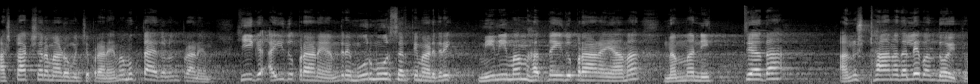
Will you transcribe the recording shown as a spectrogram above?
ಅಷ್ಟಾಕ್ಷರ ಮಾಡುವ ಮುಂಚೆ ಪ್ರಾಣಾಯಾಮ, ಮುಕ್ತಾಯದಲ್ಲಿ ಒಂದು ಪ್ರಾಣಾಯಾಮ. ಹೀಗೆ ಐದು ಪ್ರಾಣಾಯಾಮ, ಅಂದರೆ ಮೂರು ಮೂರು ಸರ್ತಿ ಮಾಡಿದರೆ ಮಿನಿಮಮ್ ಹದಿನೈದು ಪ್ರಾಣಾಯಾಮ ನಮ್ಮ ನಿತ್ಯದ ಅನುಷ್ಠಾನದಲ್ಲೇ ಬಂದು ಹೋಯಿತು.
